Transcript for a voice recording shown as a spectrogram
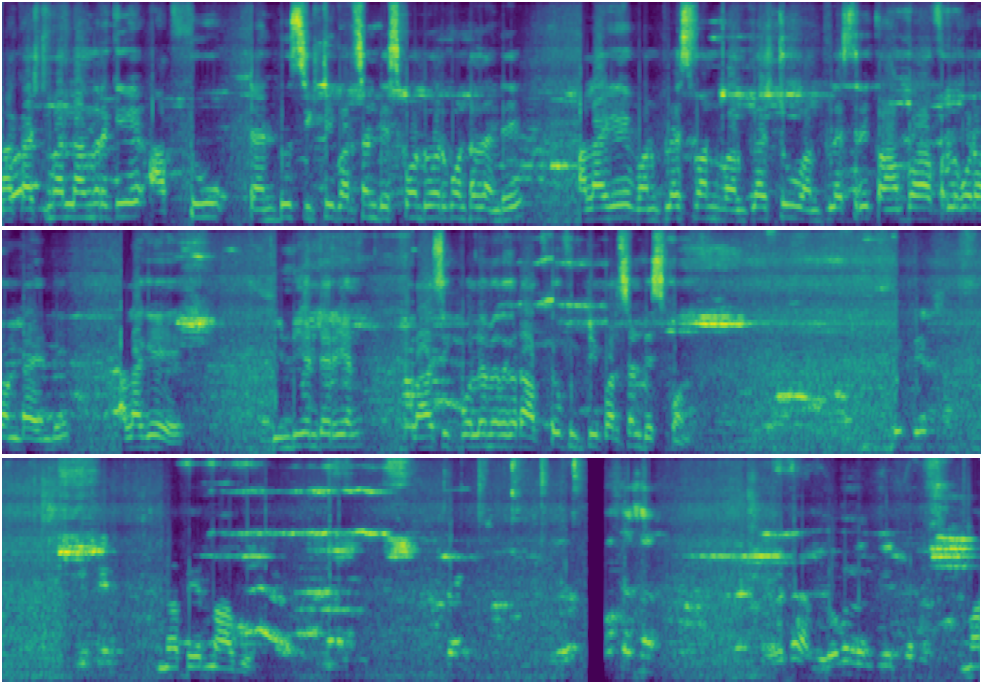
మా కస్టమర్లందరికీ up to ten to sixty percent discount వరకు ఉంటుందండి. అలాగే one plus one one plus two one plus three combo ఆఫర్లు కూడా ఉంటాయండి. అలాగే ఇండియన్ టెరియన్ క్లాసిక్ పోలో మీద కూడా up to fifty percent discount నా పేరు నాగు. మా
